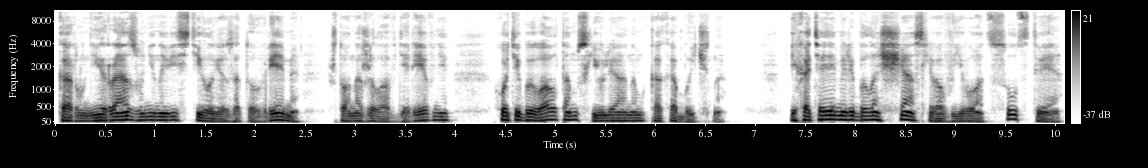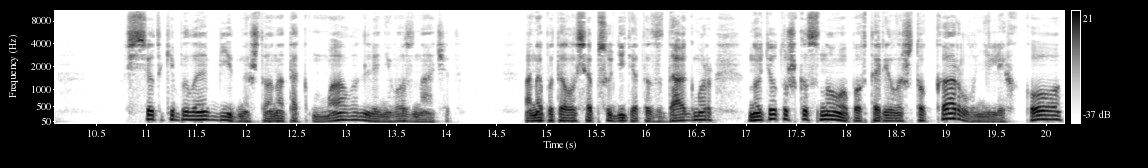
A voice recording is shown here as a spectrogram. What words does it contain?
Карл ни разу не навестил ее за то время, что она жила в деревне, хоть и бывал там с Юлианом, как обычно. И хотя Эмили была счастлива в его отсутствие, все-таки было обидно, что она так мало для него значит. Она пыталась обсудить это с Дагмар, но тетушка снова повторила, что Карлу нелегко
